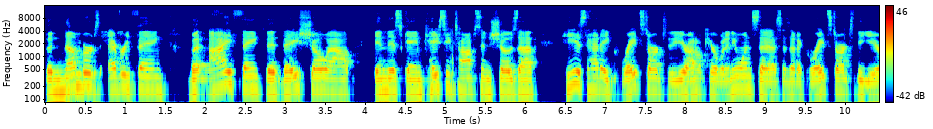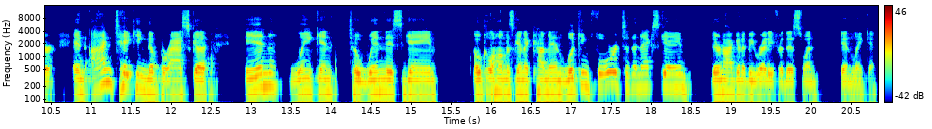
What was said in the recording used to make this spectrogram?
the numbers, everything. But I think that they show out in this game. Casey Thompson shows up. He has had a great start to the year. I don't care what anyone says, has had a great start to the year. And I'm taking Nebraska in Lincoln to win this game. Oklahoma is going to come in looking forward to the next game they're not going to be ready for this one in Lincoln.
